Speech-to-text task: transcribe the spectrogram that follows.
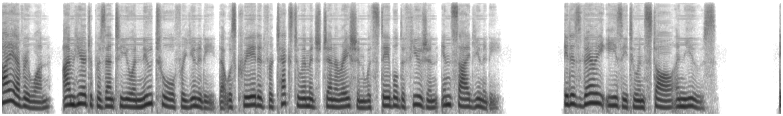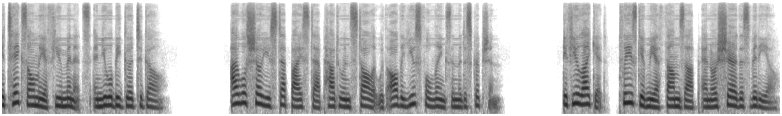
Hi everyone, I'm here to present to you a new tool for Unity that was created for text-to-image generation with Stable Diffusion inside Unity. It is very easy to install and use. It takes only a few minutes and you will be good to go. I will show you step by step how to install it with all the useful links in the description. If you like it, please give me a thumbs up and or share this video.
